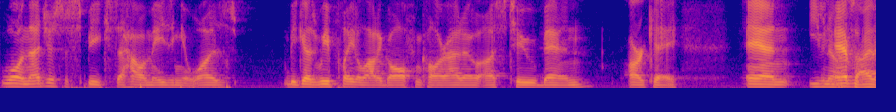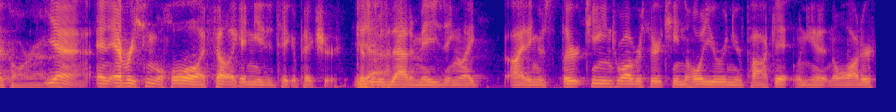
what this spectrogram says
Well, and that just speaks to how amazing it was because we've played a lot of golf in Colorado, us two, Ben, RK. And even every- outside of Colorado, Yeah, and every single hole I felt like I needed to take a picture because it was that amazing. Like I think it was 13, 12 or 13 the whole you were in your pocket when you hit it in the water.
